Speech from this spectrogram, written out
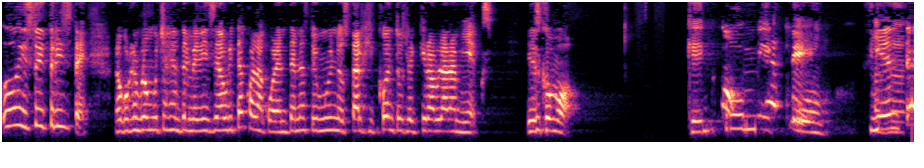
Uy, estoy triste. No, por ejemplo, mucha gente me dice, ahorita con la cuarentena estoy muy nostálgico, entonces le quiero hablar a mi ex. Y es como, qué cómico. Siente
